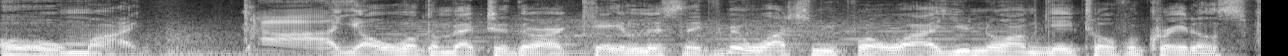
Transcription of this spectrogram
Oh my God, yo, welcome back to the arcade. Listen, if you've been watching me for a while, you know I'm Gato for Kratos.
